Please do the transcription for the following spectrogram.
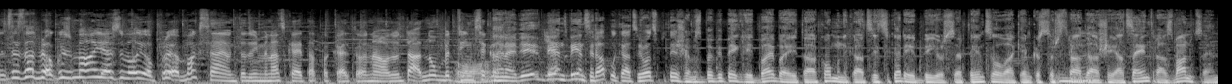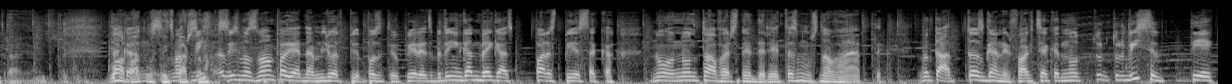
es esmu atbraukusi mājās, un vēl joprojām maksāju, un tad viņi man atskaita atpakaļ to naudu. Tā, nu, bet viņi saka, Nē, nē, vie- viens, viens ir aplikācija, otrs patiešām piekrīt baibai tā komunikācija, cik arī ir bijusi ar tiem cilvēkiem, kas tur strādā šajā centrā, zvanu centrā. Jā. Tā Labi atlasīts personāls. Vismaz man pagaidām ļoti pozitīva pieredze, bet viņi gan beigās parasti piesaka, nu, nu tā vairs nedariet, tas mums nav vērti. Nu, tā, tas gan ir fakts, ja, ka nu, tur, tur viss ir tiek,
